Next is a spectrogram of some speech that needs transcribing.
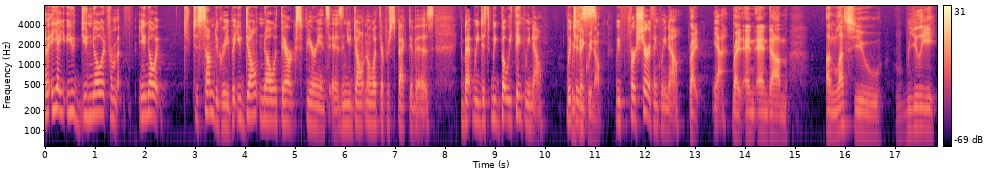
I mean, yeah, you you know it from you know it to some degree, but you don't know what their experience is, and you don't know what their perspective is. But we just we but we think we know, which is. We is think we know. We for sure think we know. right Yeah. Right, and and um, unless you really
